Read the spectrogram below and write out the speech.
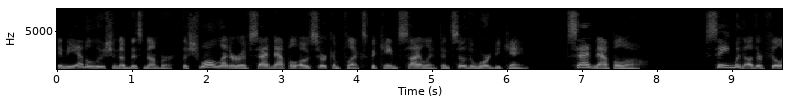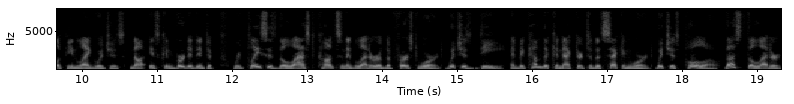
In the evolution of this number, the schwa letter of sadnapal o circumflex became silent and so the word became sadnapalo. Same with other Philippine languages, na is converted into p, replaces the last consonant letter of the first word, which is d, and become the connector to the second word, which is polo. Thus, the letter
